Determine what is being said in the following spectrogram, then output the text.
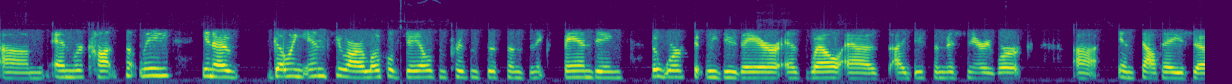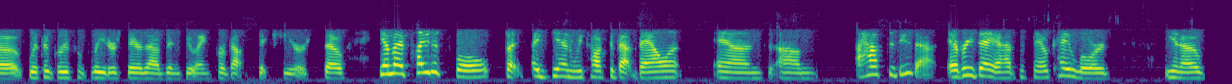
um, and we're constantly, you know, going into our local jails and prison systems and expanding the work that we do there, as well as I do some missionary work uh, in South Asia with a group of leaders there that I've been doing for about six years. So, yeah, my plate is full, but again, we talked about balance, and um, I have to do that every day. I have to say, okay, Lord, you know,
